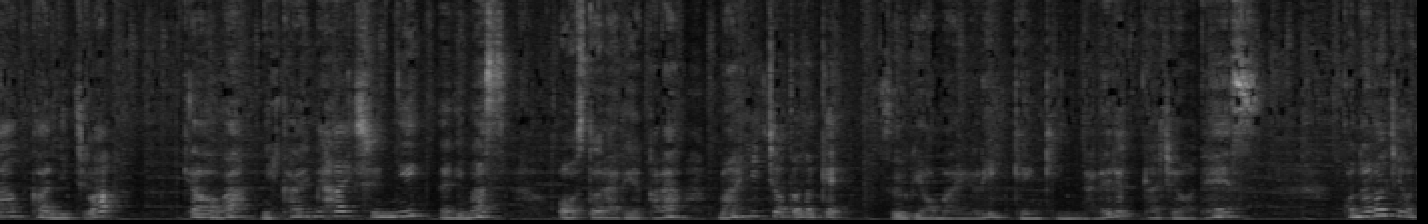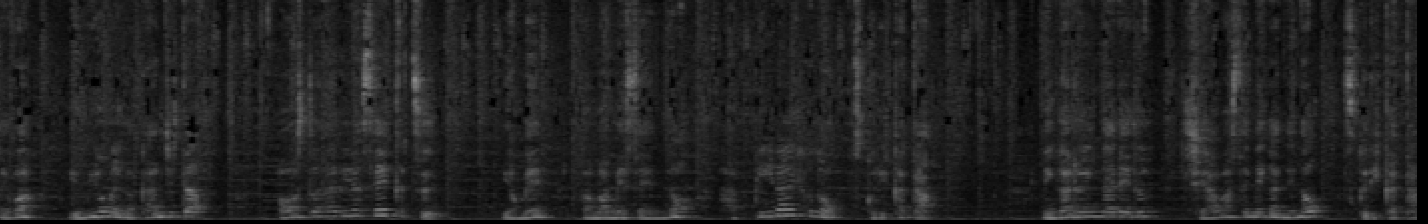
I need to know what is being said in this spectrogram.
さんこんにちは。今日は2回目配信になります。オーストラリアから毎日お届け数秒前より元気になれるラジオです。このラジオでは弓嫁が感じたオーストラリア生活嫁ママ目線のハッピーライフの作り方身軽になれる幸せメガネの作り方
